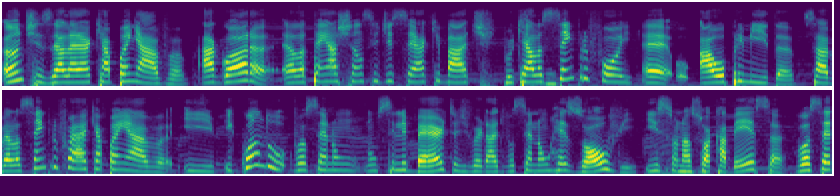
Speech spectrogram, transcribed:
antes ela era a que apanhava. Agora ela tem a chance de ser a que bate. Porque ela sempre foi é, a oprimida, sabe? Ela sempre foi a que apanhava. E, e quando você não, não se liberta de verdade, você não resolve isso na sua cabeça, você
